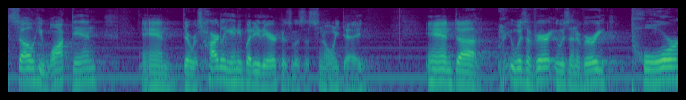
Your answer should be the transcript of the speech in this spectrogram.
so he walked in, and there was hardly anybody there because it was a snowy day. And uh, it was a very it was in a very poor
